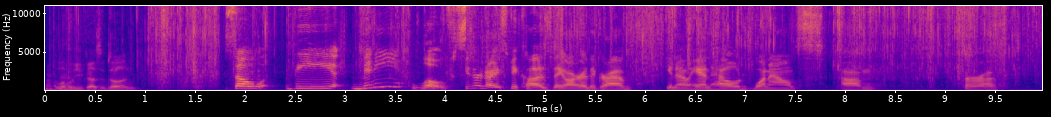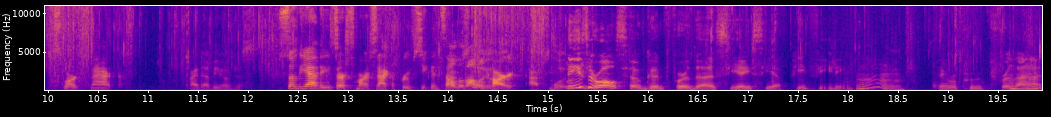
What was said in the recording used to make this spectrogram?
I love what mm-hmm. you guys have done. So the mini loaves. These are nice because they are the grab, you know, handheld, one ounce um, for a smart snack. IW just So yeah, these are smart snack approved, so you can sell them a la carte. absolutely. These are also good for the CACFP feeding. They're approved for that.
